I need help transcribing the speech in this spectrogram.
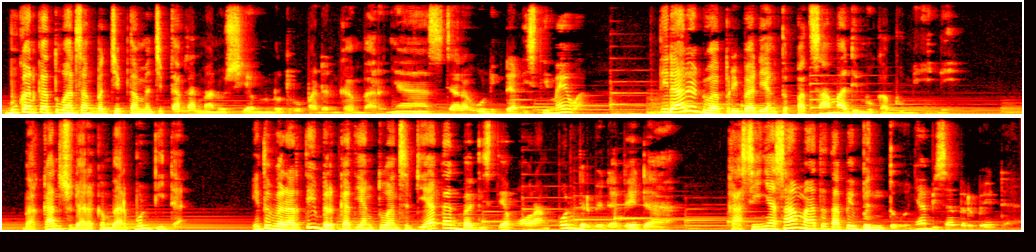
Bukankah Tuhan Sang Pencipta menciptakan manusia menurut rupa dan gambarnya secara unik dan istimewa? Tidak ada dua pribadi yang tepat sama di muka bumi ini. Bahkan saudara kembar pun tidak. Itu berarti berkat yang Tuhan sediakan bagi setiap orang pun berbeda-beda. Kasihnya sama tetapi bentuknya bisa berbeda.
